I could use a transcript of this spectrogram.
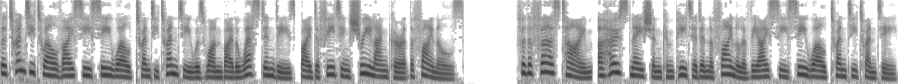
The 2012 ICC World 2020 was won by the West Indies, by defeating Sri Lanka at the finals. For the first time, a host nation competed in the final of the ICC World 2020.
